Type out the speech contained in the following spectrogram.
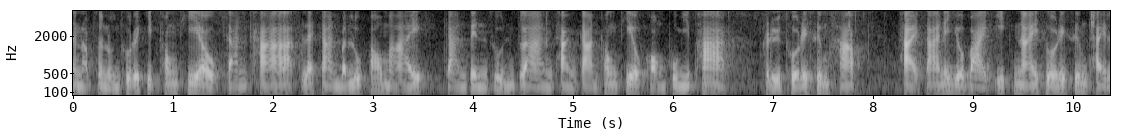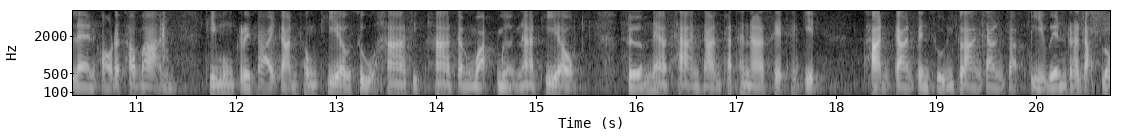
สนับสนุนธุรกิจท่องเที่ยว การค้า และการบรรลุเป้าหมาย การเป็นศูนย์กลางทางการท่องเที่ยวของภูมิภาค หรือ Tourism Hub ภายใต้นโยบาย Ignite Tourism Thailand ของรัฐบาล ที่มุ่งกระจายการท่องเที่ยวสู่ 55 จังหวัดเมืองน่าเที่ยว เสริมแนวทางการพัฒนาเศรษฐกิจ ผ่านการเป็นศูนย์กลางการจัดอีเวนต์ระดับโล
